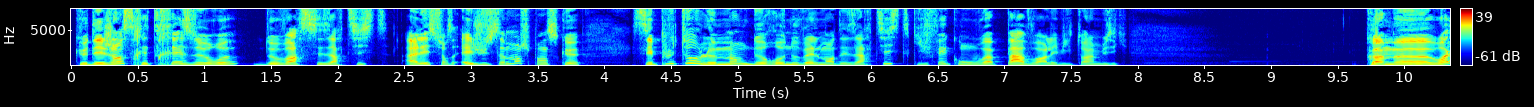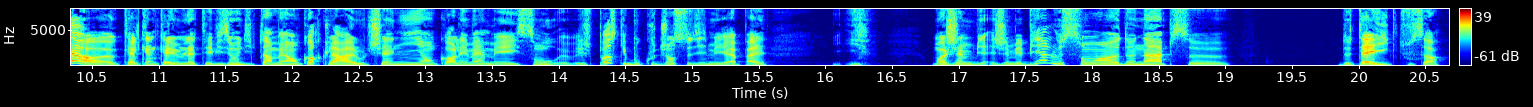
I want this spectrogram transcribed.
que des gens seraient très heureux de voir ces artistes aller sur. Et justement, je pense que c'est plutôt le manque de renouvellement des artistes qui fait qu'on va pas voir les victoires à la musique. Comme, euh, voilà, quelqu'un qui allume la télévision, il dit Putain, mais encore Clara Luciani, encore les mêmes, et ils sont où? Je pense que beaucoup de gens se disent Mais il n'y a pas. Moi, j'aimais bien, le son euh, de Naps. Euh, de Taïk, tout ça.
